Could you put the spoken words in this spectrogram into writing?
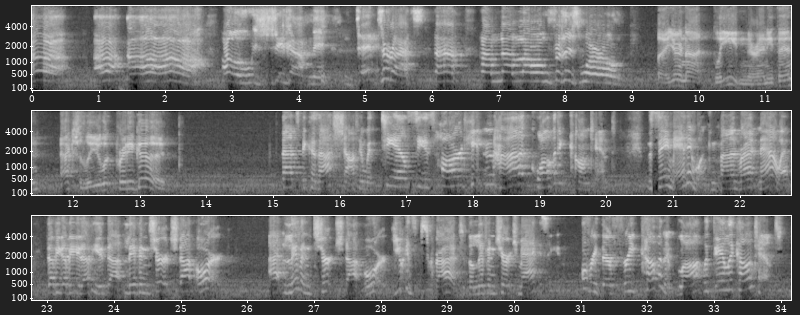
Uh, uh, uh, oh, you got me. Dead to rights. Uh, I'm not long for this world. But you're not bleeding or anything. Actually, you look pretty good. That's because I shot it with TLC's hard hitting, high quality content. The same anyone can find right now at www.livingchurch.org. At livingchurch.org, you can subscribe to the Living Church magazine or read their free covenant blog with daily content.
